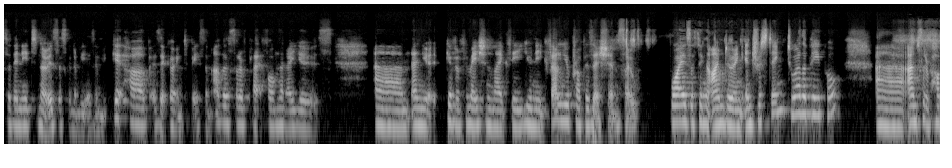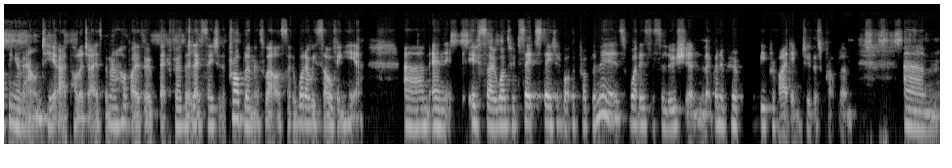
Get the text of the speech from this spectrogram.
so they need to know, is this going to be as in GitHub? Is it going to be some other sort of platform that I use? Um, and you give information like the unique value proposition. So why is the thing that I'm doing interesting to other people? Uh, I'm sort of hopping around here. I apologize, but I'm to hop over back further, let's say to the problem as well. So what are we solving here? Um, and if so, once we've stated what the problem is, what is the solution that going to be providing to this problem. Um,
